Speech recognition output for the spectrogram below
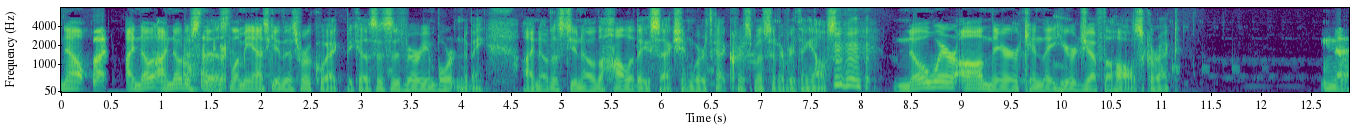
Now, But- I know I noticed Oh, this. Let me ask you this real quick because this is very important to me. I noticed, you know, the holiday section where it's got Christmas and everything else. Nowhere on there can they hear Jeff the Halls, correct? No.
